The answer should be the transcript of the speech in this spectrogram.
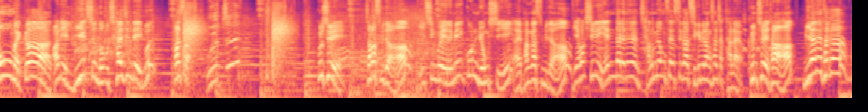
oh my god 아니 리액션 너무 찰진데 이분? 발사 뭐였지? 그렇지. 잡았습니다. 이 친구의 이름이 꼰룡씨. 아이 반갑습니다. 이게 확실히 옛날에는 작명 센스가 지금이랑 살짝 달라요. 근처에 닭 미안해 닭아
